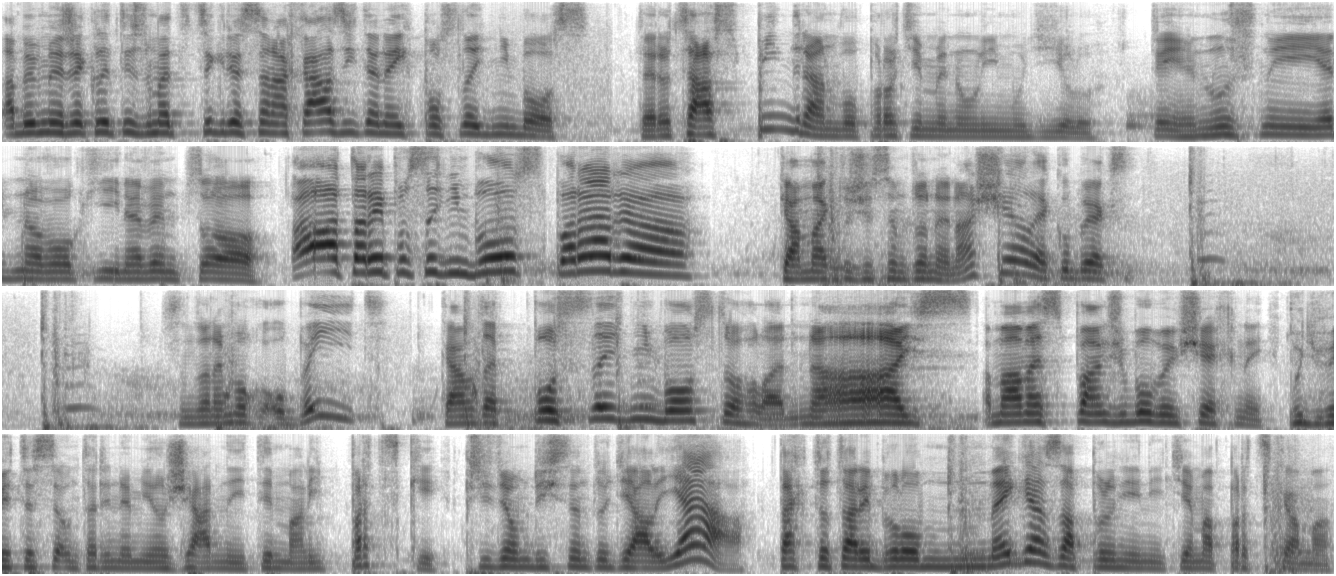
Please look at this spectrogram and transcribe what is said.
aby mi řekli ty zmetci, kde se nachází ten jejich poslední boss. To je docela speedrun oproti minulýmu dílu. Ty hnusný, jednovoký, nevím co. A tady je poslední boss, paráda. Kam jak to, že jsem to nenašel, jakoby jak... Jsem to nemohl obejít. Kámo, to je poslední boss tohle. Nice. A máme Spongeboby všechny. Podívejte se, on tady neměl žádný ty malý prcky. Přitom, když jsem to dělal já, tak to tady bylo mega zaplněný těma prckama.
